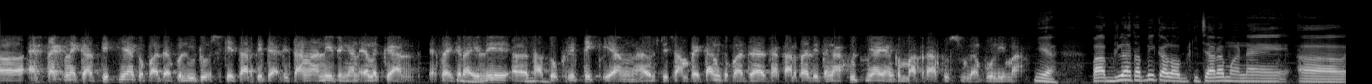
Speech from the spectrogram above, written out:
uh, efek negatifnya kepada penduduk sekitar tidak ditangani dengan elegan. Ya, saya kira ini uh, satu kritik yang harus disampaikan kepada Jakarta di tengah hutnya yang ke-495. Iya. Pak Abdullah, tapi kalau bicara mengenai uh,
